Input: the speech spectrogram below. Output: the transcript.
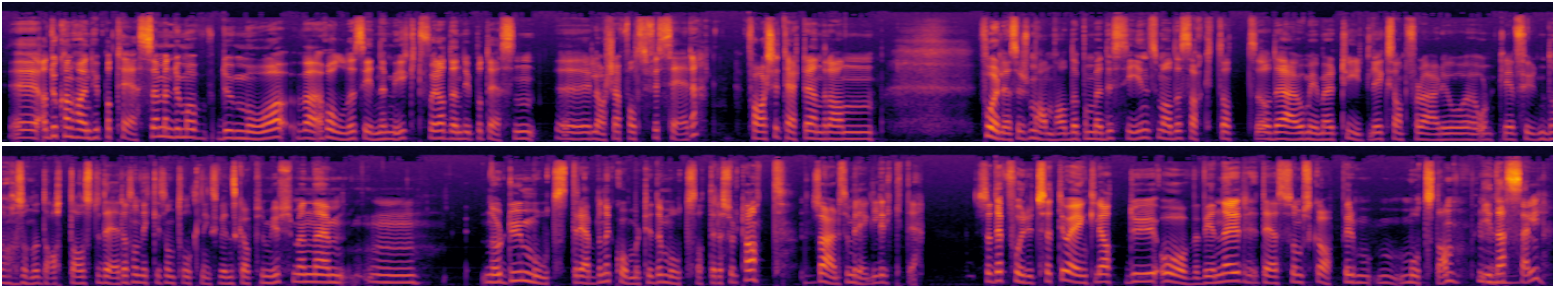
At du kan ha en hypotese, men du må, du må holde sinnet mykt for at den hypotesen eh, lar seg falsifisere. Far siterte en eller annen foreleser som han hadde på medisin, som hadde sagt at Og det er jo mye mer tydelig, ikke sant, for da er det jo ordentlige funn og sånne data å studere, sånn, ikke sånn tolkningsvitenskap som juss. Men eh, mm, når du motstrebende kommer til det motsatte resultat, så er det som regel riktig. Så det forutsetter jo egentlig at du overvinner det som skaper motstand motstand i deg selv,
